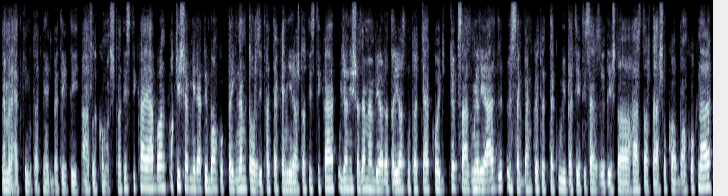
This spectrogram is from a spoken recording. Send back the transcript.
nem lehet kimutatni egy betéti átlagkamat statisztikájában. A kisebb méretű bankok pedig nem torzíthatják ennyire a statisztikát, ugyanis az MNB adatai azt mutatják, hogy több száz milliárd összegben kötöttek új betéti szerződést a háztartásokkal bankoknál,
